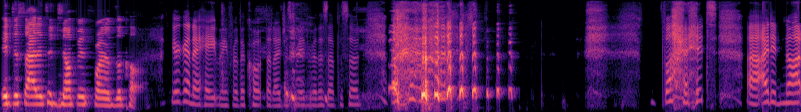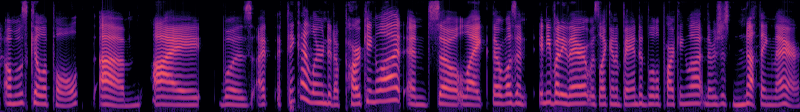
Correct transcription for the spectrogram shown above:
It decided to jump in front of the car. You're gonna hate me for the quote that I just made for this episode. but uh, I did not almost kill a pole. Um, I was I, I think I learned in a parking lot and so like there wasn't anybody there it was like an abandoned little parking lot and there was just nothing there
